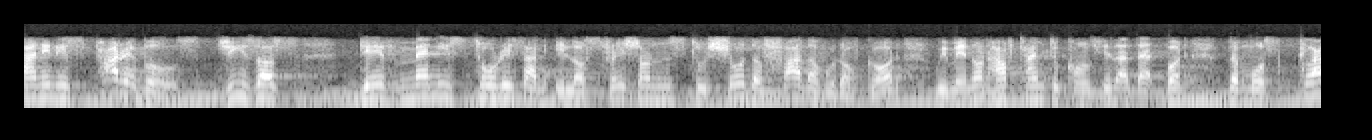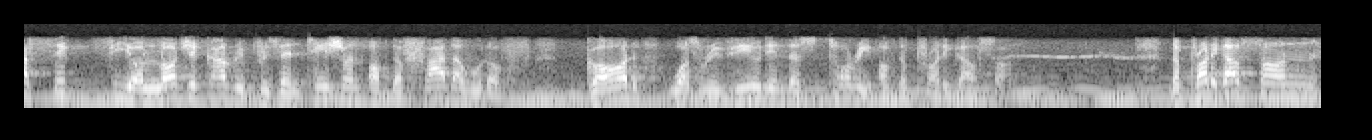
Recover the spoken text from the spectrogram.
And in his parables, Jesus gave many stories and illustrations to show the fatherhood of God. We may not have time to consider that, but the most classic theological representation of the fatherhood of God was revealed in the story of the prodigal son. The prodigal son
